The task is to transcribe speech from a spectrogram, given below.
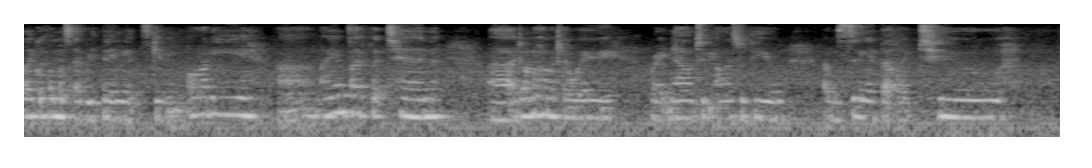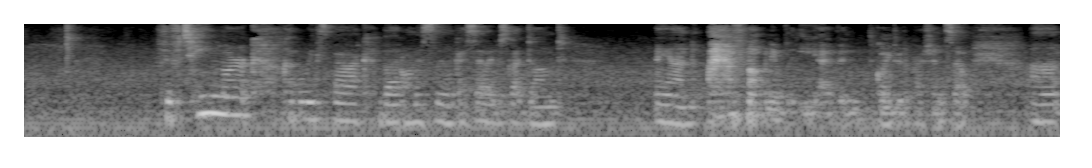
like with almost everything, it's giving body. Um, I am five foot 10. Uh, I don't know how much I weigh right now, to be honest with you. I was sitting at that like two 15 mark a couple weeks back, but honestly, like I said, I just got dumped and I have not been able to eat. I've been going through depression, so um,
